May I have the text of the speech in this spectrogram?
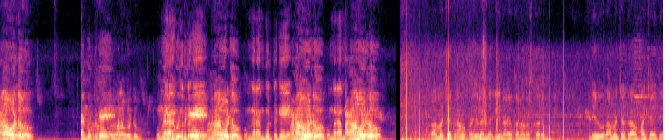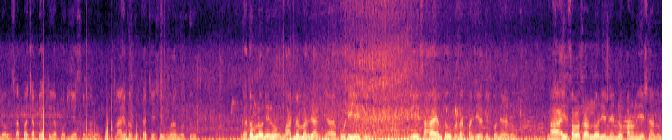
ఉంగరం గుర్తుకే. మన ఓటు. ఉంగరం గుర్తుకే. మన ఓటు. ఉంగరం గుర్తుకే. మన ఓటు. ఉంగరం మన ఓటు. రామంచ గ్రామ ప్రజలందరికీ నా యొక్క నమస్కారం. నేను రామంచ గ్రామ పంచాయతీలో సర్పంచ్ అభ్యర్థిగా పోటీ చేస్తున్నాను. నా యొక్క గుర్తు వచ్చేసి ఉంగరం గుర్తు. గతంలో నేను వార్డ్ మెంబర్గా గ- పోటీ చేసి మీ సహాయంతో ఉప సర్పంచ్గా గెలుపొందినాను. ఆ ఐదు సంవత్సరాల్లో నేను ఎన్నో పనులు చేసినాను.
